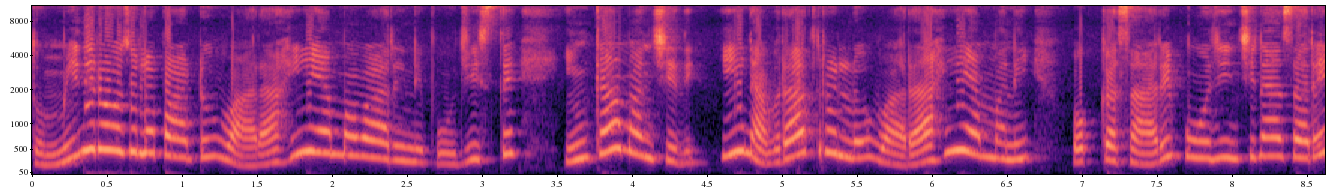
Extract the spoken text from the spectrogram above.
తొమ్మిది రోజుల పాటు వారాహి అమ్మవారిని పూజిస్తే ఇంకా మంచిది. ఈ నవరాత్రుల్లో వారాహి అమ్మని ఒక్కసారి పూజించినా సరే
